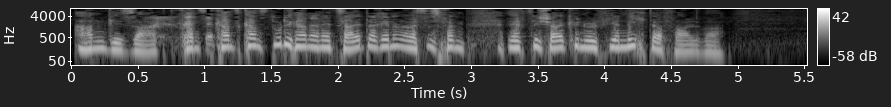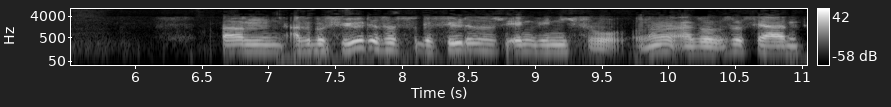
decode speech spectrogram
angesagt. Kannst, kannst, kannst du dich an eine Zeit erinnern, als es beim FC Schalke 04 nicht der Fall war? Ähm, also gefühlt ist es, gefühlt ist es irgendwie nicht so. Ne? Also es ist ja ein,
